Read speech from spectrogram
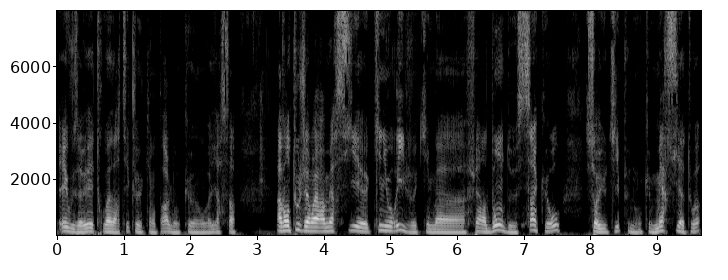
et vous avez trouvé un article qui en parle, donc euh, on va lire ça. Avant tout, j'aimerais remercier euh, Kinyo Rive qui m'a fait un don de 5 euros sur Utip, donc merci à toi,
